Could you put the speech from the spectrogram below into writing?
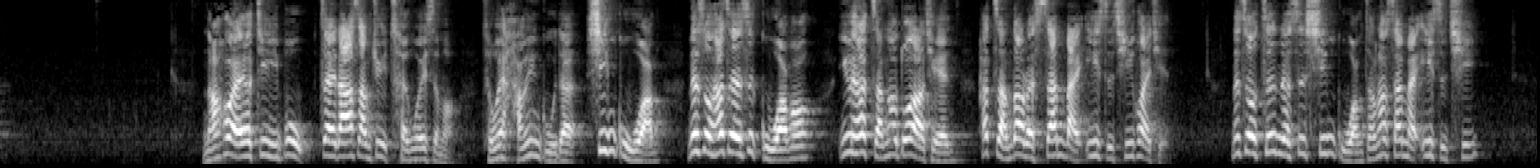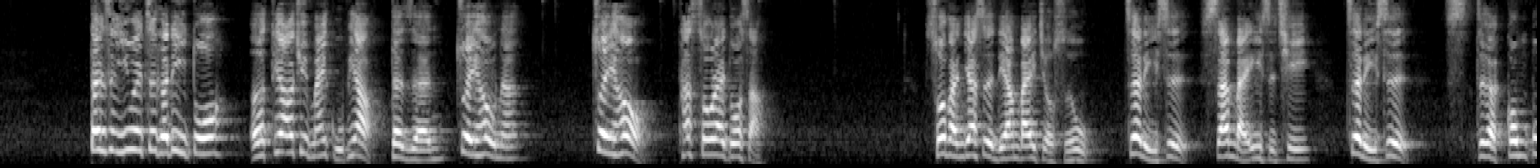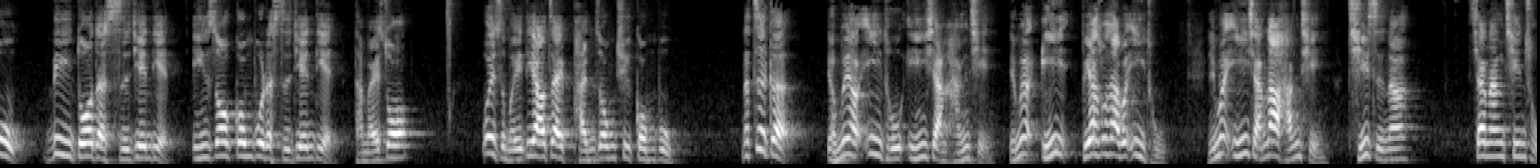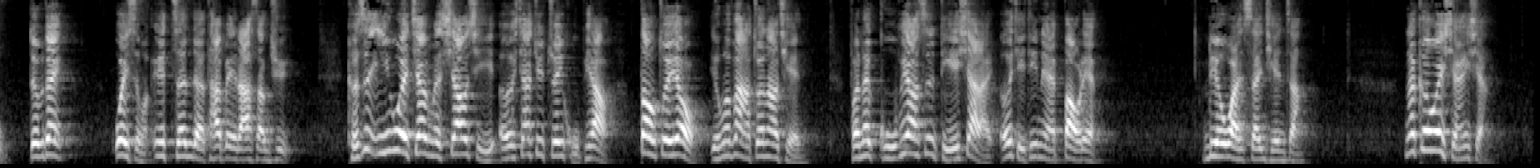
然后来要进一步再拉上去，成为什么？成为航运股的新股王。那时候他真的是股王哦，因为他涨到多少钱？他涨到了三百一十七块钱。那时候真的是新股王，涨到三百一十七。是因为这个利多。而跳下去买股票的人，最后呢？最后他收来多少？收盘价是两百九十五，这里是三百一十七，这里是这个公布利多的时间点，营收公布的时间点。坦白说，为什么一定要在盘中去公布？那这个有没有意图影响行情？有没有影？不要说他们意图，有没有影响到行情？其实呢，相当清楚，对不对？为什么？因为真的它被拉上去，可是因为这样的消息而下去追股票，到最后有没有办法赚到钱？反正股票是跌下来，而且今天还爆量六万三千张。那各位想一想，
